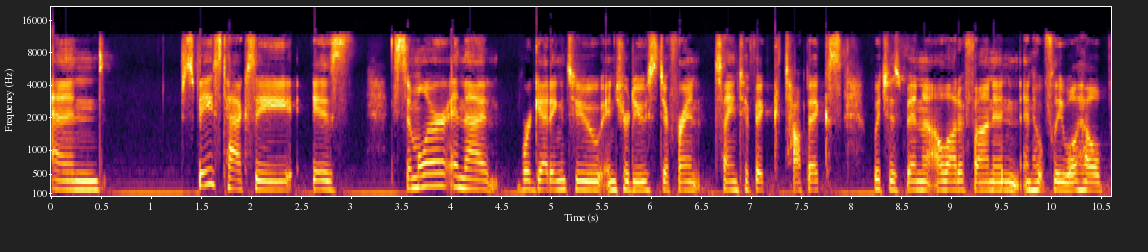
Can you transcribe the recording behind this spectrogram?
And Space Taxi is similar in that we're getting to introduce different scientific topics, which has been a lot of fun and, and hopefully will help.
